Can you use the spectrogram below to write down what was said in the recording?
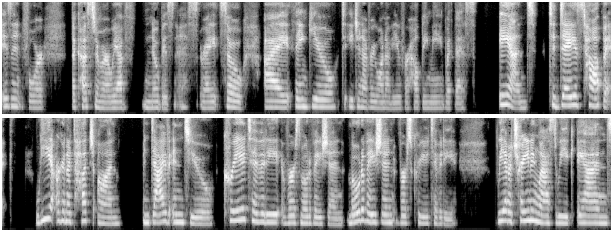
isn't for the customer, we have no business, right? So I thank you to each and every one of you for helping me with this. And today's topic, we are going to touch on and dive into creativity versus motivation, motivation versus creativity we had a training last week and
